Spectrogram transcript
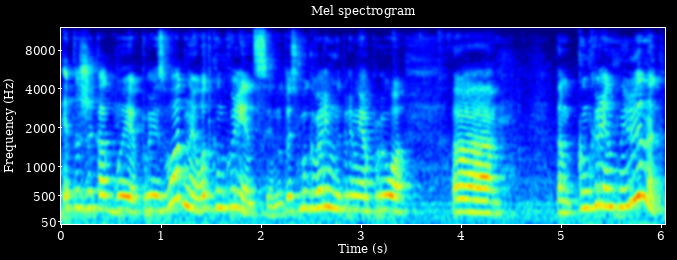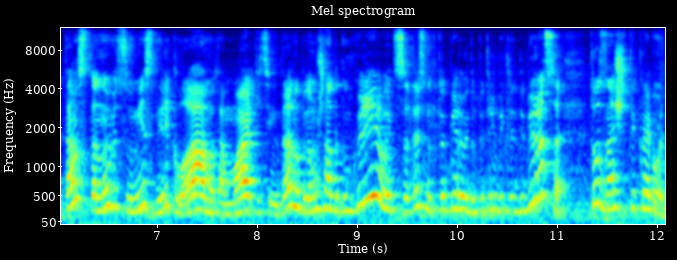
это же как бы производная от конкуренции. Ну, то есть мы говорим, например, про э, там, конкурентный рынок, там становится уместна реклама, там, маркетинг, да, ну, потому что надо конкурировать, соответственно, кто первый до потребителя доберется, то значит ты король.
